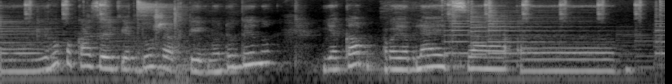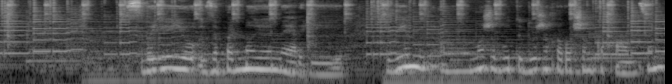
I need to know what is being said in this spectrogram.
е, його показують як дуже активну людину, яка проявляється е, своєю запальною енергією. Він може бути дуже хорошим коханцем.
